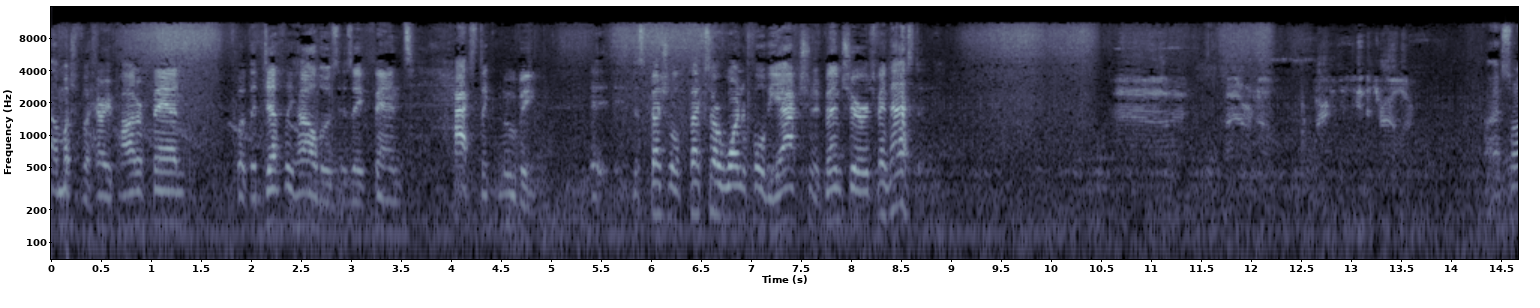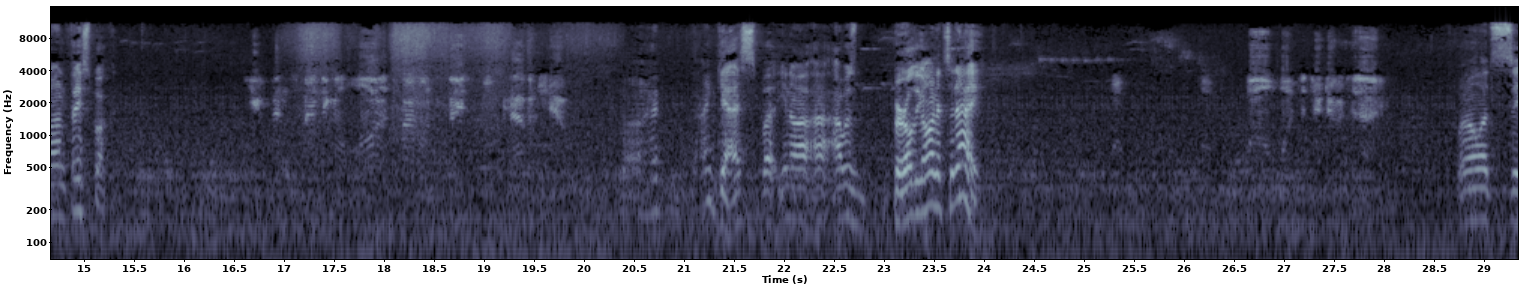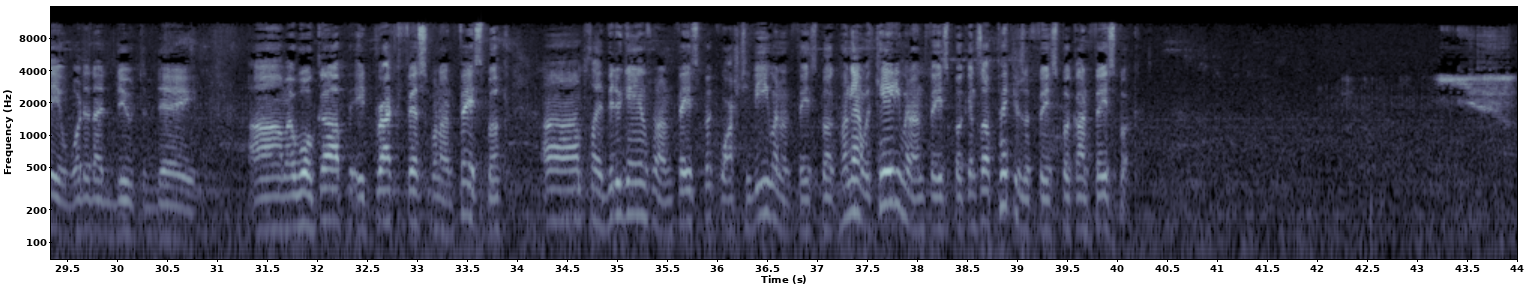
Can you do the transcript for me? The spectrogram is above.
not much of a Harry Potter fan, but The Deathly Hallows is a fantastic movie. I- I- the special effects are wonderful, the action, adventure, it's fantastic. Uh, I don't know. Where did you see the trailer? I saw it on Facebook. You've been spending a lot of time on Facebook, haven't you? Uh, I, I guess, but you know, I, I was barely on it today. Well, what did you do today? Well, let's see. What did I do today? Um, I woke up, ate breakfast, went on Facebook, um, played video games, went on Facebook, watched TV, went on Facebook, hung out with Katie, went on Facebook, and saw pictures of Facebook on Facebook. Yeah,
